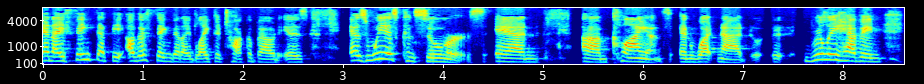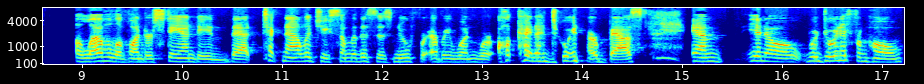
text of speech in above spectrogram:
and I think that the other thing that I'd like to talk about is as we as consumers and um, clients and whatnot, really having a level of understanding that technology, some of this is new for everyone. We're all kind of doing our best. And you know, we're doing it from home,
